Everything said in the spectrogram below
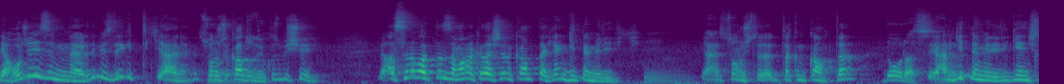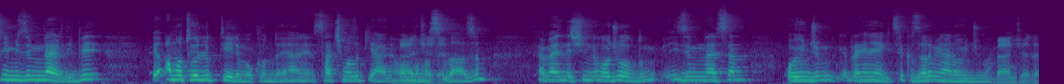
Ya hoca izin verdi biz de gittik yani. Sonuçta kadroda yokuz bir şey. Ya aslına baktığın zaman arkadaşların kamptayken gitmemeliydik. Yani sonuçta takım kampta Doğru aslında. yani gitmemeliydik. Gençliğimizin verdiği bir e, amatörlük diyelim o konuda. Yani saçmalık yani Bence olmaması de. lazım. Ya ben de şimdi hoca oldum. İzin versem oyuncum Rene'ye gitse kızarım yani oyuncuma. Bence de.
